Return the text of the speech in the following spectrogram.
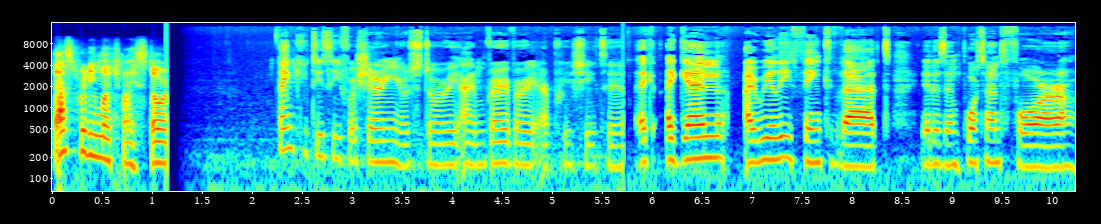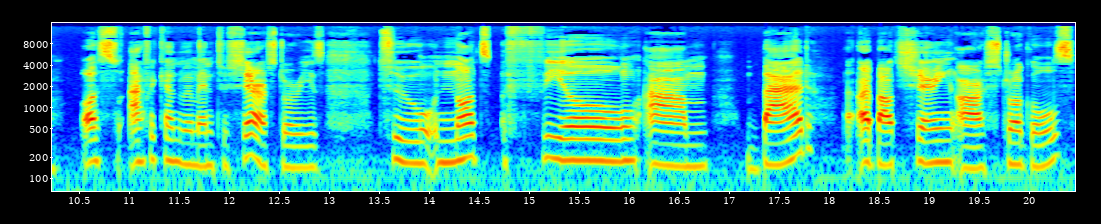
that's pretty much my story. Thank you, TT, for sharing your story. I'm very, very appreciative. Again, I really think that it is important for us African women to share our stories, to not feel um, bad about sharing our struggles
